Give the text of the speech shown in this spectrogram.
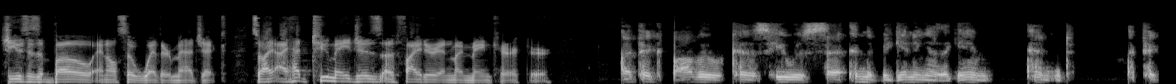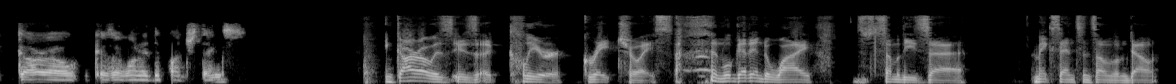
She uses a bow and also weather magic. So I, I had two mages, a fighter, and my main character. I picked Babu because he was set in the beginning of the game, and I picked Garo because I wanted to punch things. And Garo is is a clear, great choice, and we'll get into why some of these uh, make sense and some of them don't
